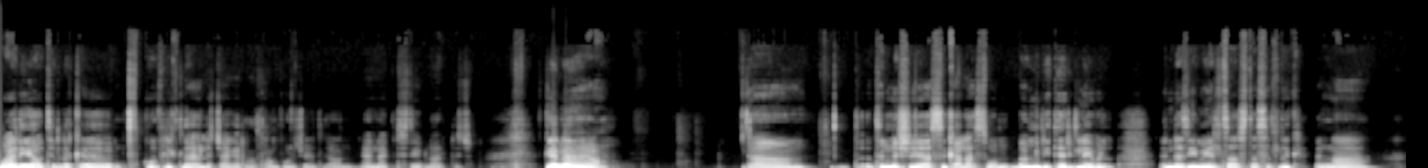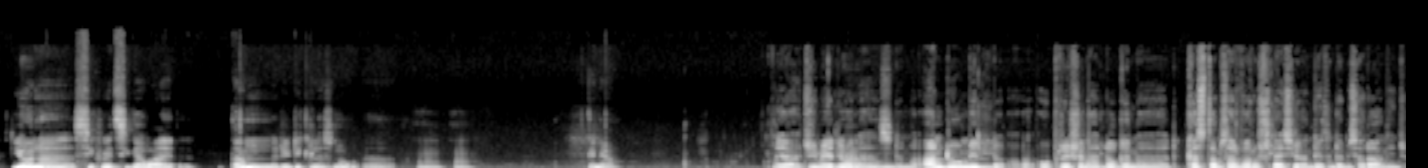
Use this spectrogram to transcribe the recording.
ማሊ ያው ትልቅ conflict ላይ ያለች ሀገር ናት። አንፎርቹኔት ያናክል ስቴብል አለች ግን ትንሽ ያስቃል አስበው በ military level እንደዚህ ኢሜይል ሳስተ ስትልክ እና የሆነ secret ሲገባ በጣም ridiculous ነው። ግን ያው yeah ጂሜል የሆነ ምንድነው አንዱ mail operation አለው ግን custom server ኦች ላይ እንዴት እንደሚሰራ እኔ እንጃ።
